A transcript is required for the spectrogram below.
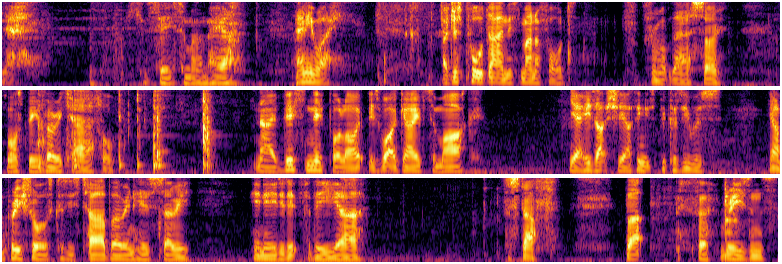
yeah, you can see some of them here. Anyway, I just pulled down this manifold from up there, so whilst being very careful. Now this nipple is what I gave to Mark. Yeah, he's actually, I think it's because he was, yeah, I'm pretty sure it's because it's turbo in his, so he, he needed it for the, uh, for stuff, but for reasons.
